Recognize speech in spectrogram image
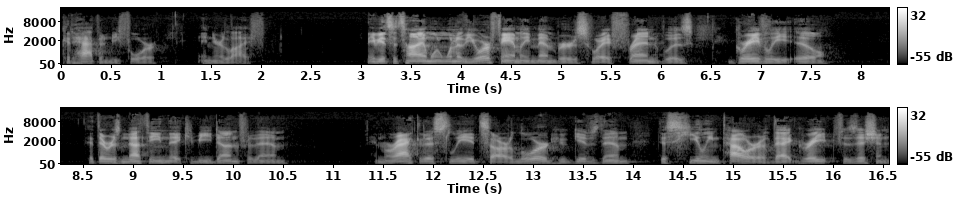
could happen before in your life. Maybe it's a time when one of your family members or a friend was gravely ill, that there was nothing that could be done for them. And miraculously, it's our Lord who gives them this healing power of that great physician.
